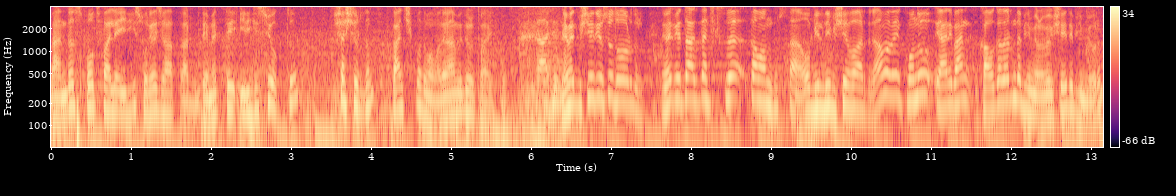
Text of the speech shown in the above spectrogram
Ben de Spotify ile ilgili soruya cevap verdim. Demet'te ilgisi yoktu. Şaşırdım. Ben çıkmadım ama devam ediyorum takibe. Demet bir şey diyorsa doğrudur. Demet beni takipten çıksa tamamdır. Ha, o bildiği bir şey vardır. Ama ben konu yani ben kavgalarını da bilmiyorum. Böyle bir şeyi de bilmiyorum.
